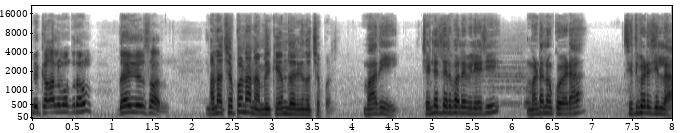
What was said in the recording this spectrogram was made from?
మీ కాలు మొక్కుదాం. దయచేసి సార్. అన్న చెప్పండి అన్న మీకు ఏం జరిగిందో చెప్పండి. మాది చెంచల్ తిరుపల్లి విలేజ్. మండలం కోయడ సిద్దిపేట జిల్లా.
